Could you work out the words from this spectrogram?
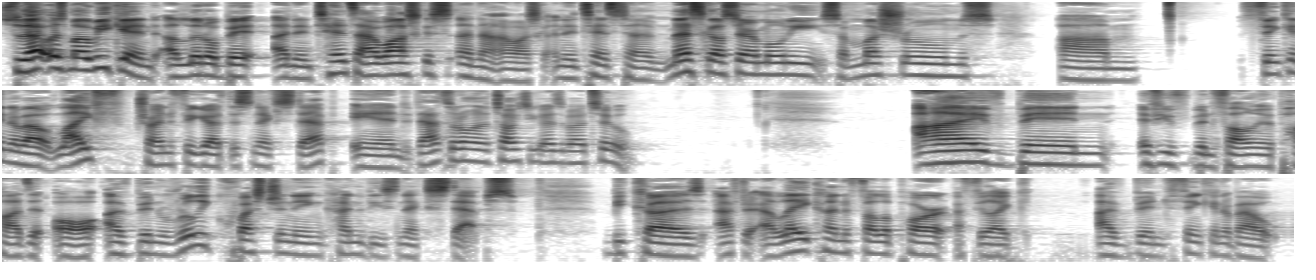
So that was my weekend. A little bit an intense ayahuasca, uh, not ayahuasca, an intense temazcal ceremony, some mushrooms. Um, thinking about life, trying to figure out this next step, and that's what I want to talk to you guys about too. I've been, if you've been following the pods at all, I've been really questioning kind of these next steps because after LA kind of fell apart, I feel like I've been thinking about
